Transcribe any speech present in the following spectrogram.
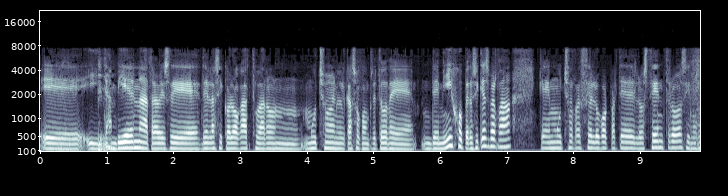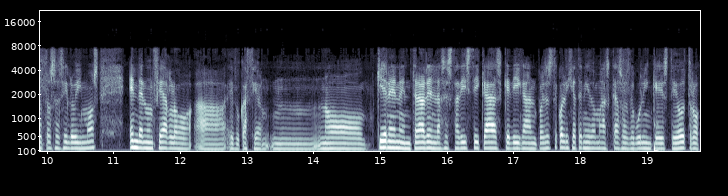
eh, y también a través de, la psicóloga actuaron mucho en el caso concreto de, mi hijo, pero sí que es verdad que hay mucho recelo por parte de los centros y nosotros así lo vimos en denunciarlo a educación. Mm, no quieren entrar en las estadísticas que digan, pues este colegio ha tenido más casos de bullying que este otro,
